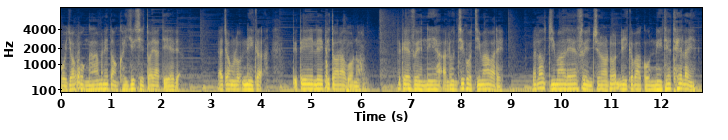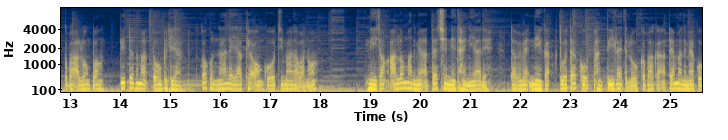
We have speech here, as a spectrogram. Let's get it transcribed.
ကိုရောက်ဖို့9မိနစ်တောင်ခရီးရှိသွားရသေးရဲ့ဗျအဲကြောင့်မလို့နေကတည်တည်လေးဖြစ်သွားတာပေါ့နော်တကယ်ဆိုရင်နေဟာအလွန်ကြီးကိုကြီးမားပါတယ်ဘယ်လောက်ကြီးမားလဲဆိုရင်ကျွန်တော်တို့ဒီကဘာကိုနေထဲထဲလိုက်ရင်ကဘာအလုံးပေါင်း1.3ဘီလီယံ တော့ကိုနားလေရခက်အောင်ကိုကြီးမားတာပါနော်နေကြောင့်အလုံးမှန်သမျှအသက်ရှင်နေထိုင်နေရတယ်ဒါပေမဲ့နေကသူ့အသက်ကိုဖန်တီးလိုက်တယ်လို့ကဘာကအသက်မှန်သမျှကို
